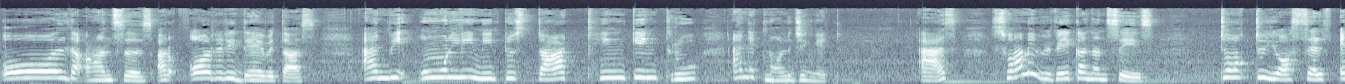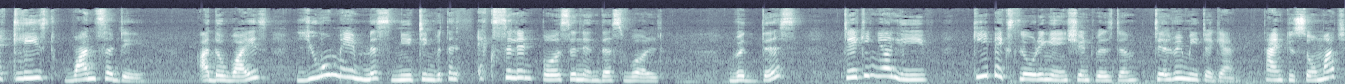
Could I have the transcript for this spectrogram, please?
all the answers are already there with us, and we only need to start thinking through and acknowledging it. As Swami Vivekananda says, talk to yourself at least once a day. Otherwise, you may miss meeting with an excellent person in this world. With this, taking your leave, keep exploring ancient wisdom till we meet again. Thank you so much.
